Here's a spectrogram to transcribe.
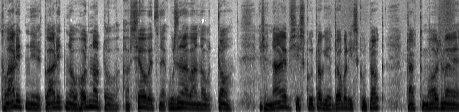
kvalitný, kvalitnou hodnotou a všeobecne uznávanou to, že najlepší skutok je dobrý skutok, tak môžeme, e,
